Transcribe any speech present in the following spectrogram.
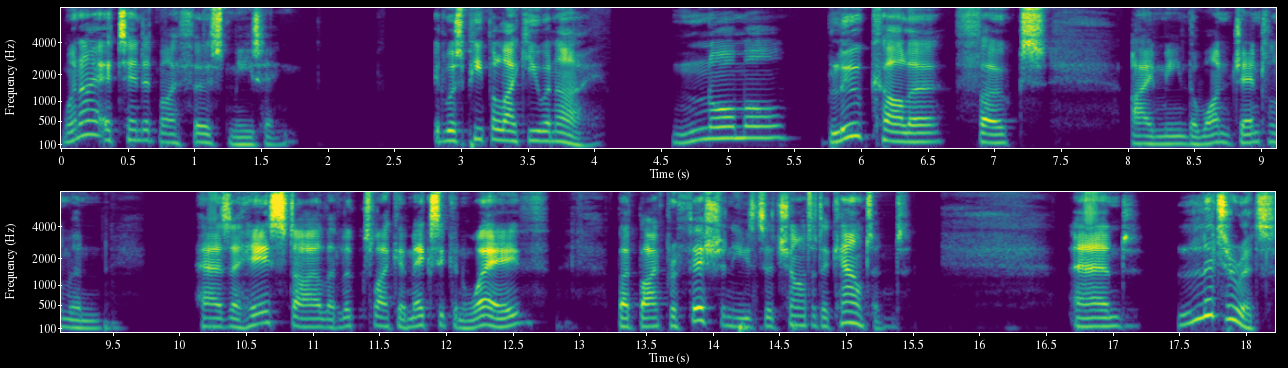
When i attended my first meeting it was people like you and I, normal, blue collar folks. I mean, the one gentleman has a hairstyle that looks like a Mexican wave, but by profession, he's a chartered accountant. And literate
